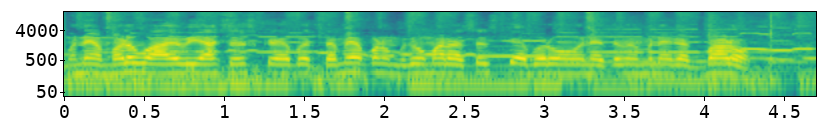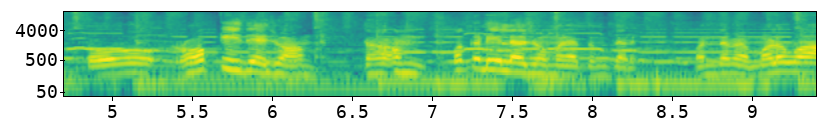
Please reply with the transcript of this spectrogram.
મને મળવા આવી આ સબસ્ક્રાઈબર તમે પણ જો મારા સબસ્ક્રાઈબરો અને તમે મને કંઈક ભાડો તો રોકી દેજો આમ આમ પકડી લેજો મને તમ તારે. પણ તમે મળવા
